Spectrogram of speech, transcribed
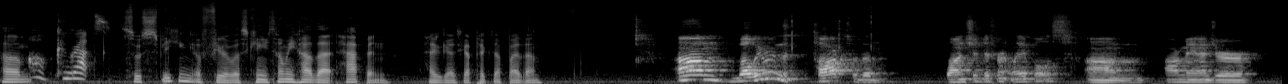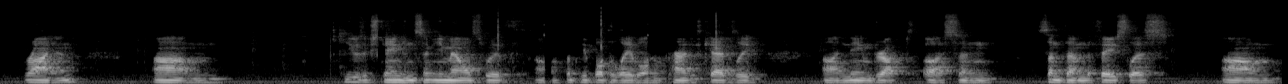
Um, Oh, congrats. so speaking of Fearless, can you tell me how that happened? How you guys got picked up by them? Um, well, we were in the talks with a bunch of different labels. Um, our manager, Ryan, um, he was exchanging some emails with uh, some people at the label and kind of just casually uh, name dropped us and sent them the faceless. Um,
